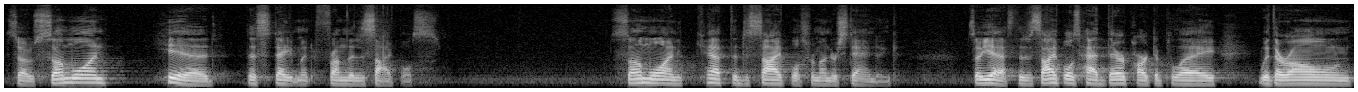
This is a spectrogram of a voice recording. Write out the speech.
So someone hid this statement from the disciples. Someone kept the disciples from understanding. So, yes, the disciples had their part to play with their own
